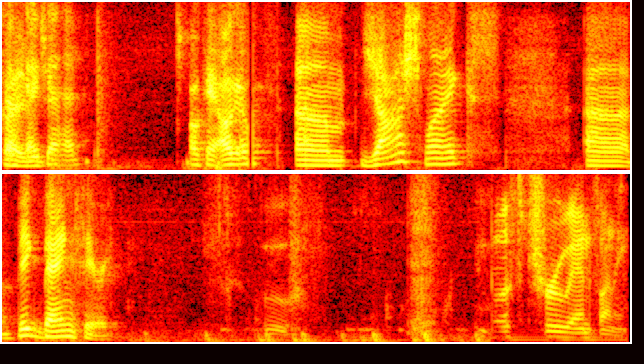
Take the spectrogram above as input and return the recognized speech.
Go ahead, okay, BJ. go ahead. Okay, I'll go. Um, Josh likes uh, Big Bang Theory. Ooh, both true and funny.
